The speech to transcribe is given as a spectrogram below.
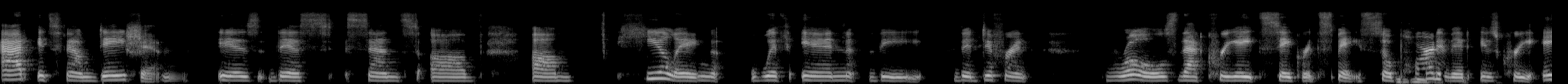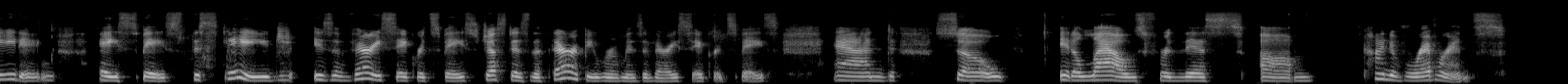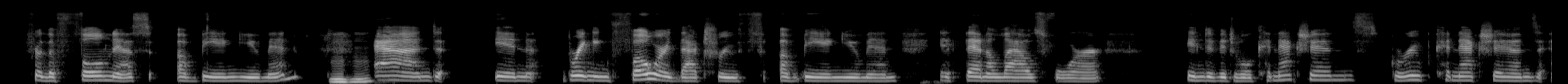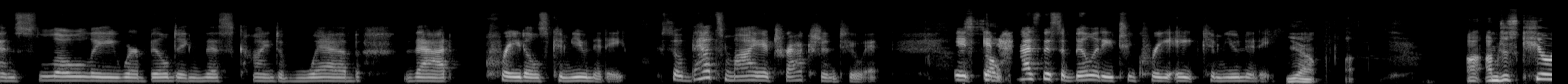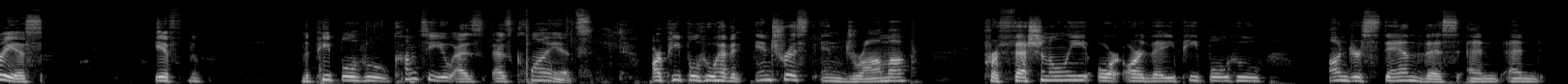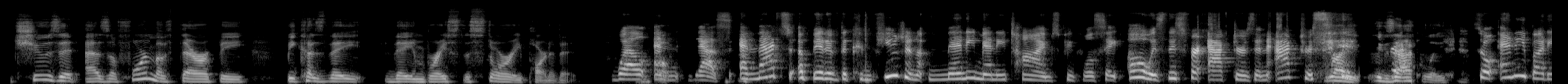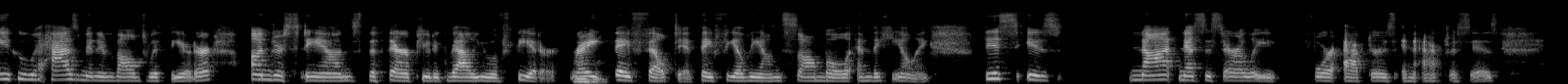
at its foundation is this sense of um, healing within the the different roles that create sacred space. So mm-hmm. part of it is creating a space. The stage is a very sacred space, just as the therapy room is a very sacred space. And so it allows for this um, kind of reverence for the fullness of being human mm-hmm. and in bringing forward that truth of being human it then allows for individual connections group connections and slowly we're building this kind of web that cradles community so that's my attraction to it it, so, it has this ability to create community. Yeah. I'm just curious if the, the people who come to you as as clients are people who have an interest in drama professionally or are they people who understand this and and choose it as a form of therapy because they they embrace the story part of it well, and yes, and that's a bit of the confusion. Many, many times people will say, Oh, is this for actors and actresses? Right, exactly. so, anybody who has been involved with theater understands the therapeutic value of theater, right? Mm-hmm. They felt it, they feel the ensemble and the healing. This is not necessarily for actors and actresses.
